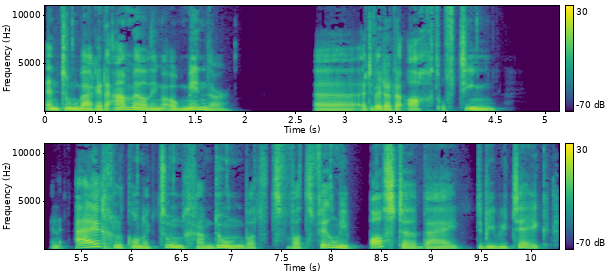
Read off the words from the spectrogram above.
En toen waren de aanmeldingen ook minder. Uh, het werden er acht of tien. En eigenlijk kon ik toen gaan doen wat, wat veel meer paste bij de bibliotheek.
